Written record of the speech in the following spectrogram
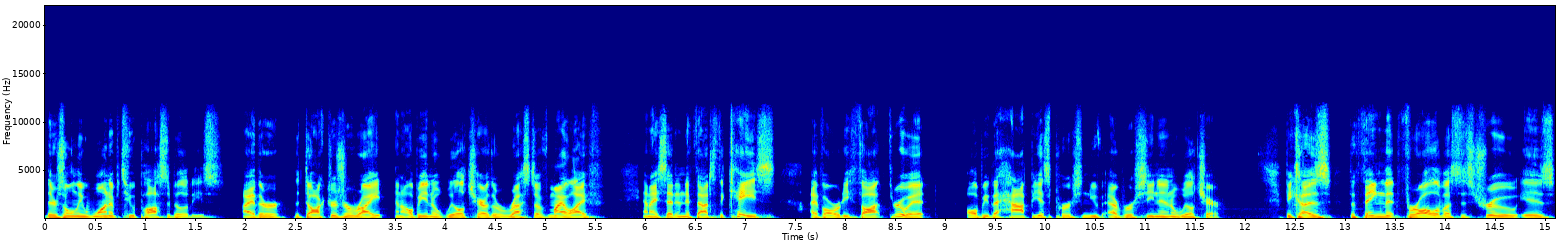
there's only one of two possibilities. Either the doctors are right and I'll be in a wheelchair the rest of my life. And I said, and if that's the case, I've already thought through it. I'll be the happiest person you've ever seen in a wheelchair. Because the thing that for all of us is true is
